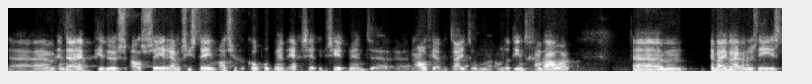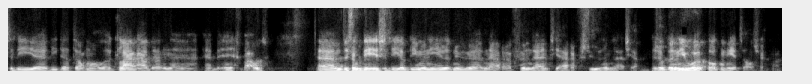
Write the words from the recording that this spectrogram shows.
Um, en daar heb je dus als CRM-systeem, als je gekoppeld bent en gecertificeerd bent, uh, een half jaar de tijd om, om dat in te gaan bouwen. Um, en wij waren dus de eerste die, uh, die dat allemaal uh, klaar hadden en hebben ingebouwd. Um, dus ook de eerste die op die manier het nu naar Funda en Tiara versturen, inderdaad. Ja. Dus op een nieuwe programmeertaal, zeg maar.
